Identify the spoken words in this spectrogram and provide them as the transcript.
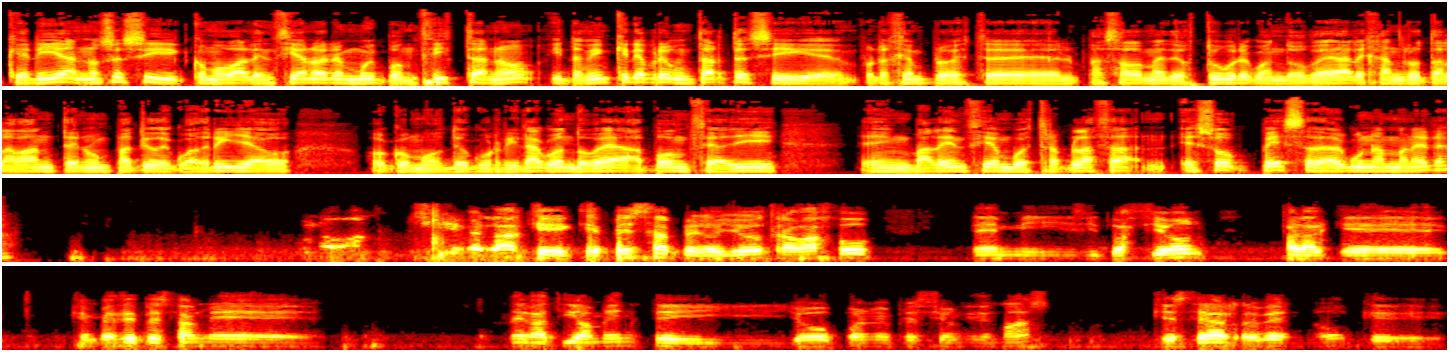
quería, no sé si como valenciano eres muy poncista, ¿no? Y también quería preguntarte si, eh, por ejemplo, este el pasado mes de octubre, cuando ve a Alejandro Talavante en un patio de cuadrilla, o, o como te ocurrirá cuando vea a Ponce allí en Valencia, en vuestra plaza, ¿eso pesa de alguna manera? Sí, es verdad que, pesa, pero yo trabajo en mi situación para que, en vez de pesarme negativamente y yo ponerme presión y demás, que sea al revés, ¿no? Que,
